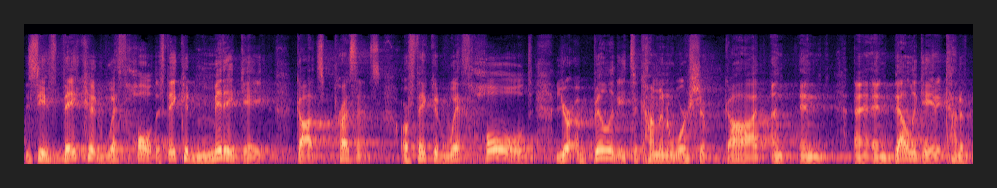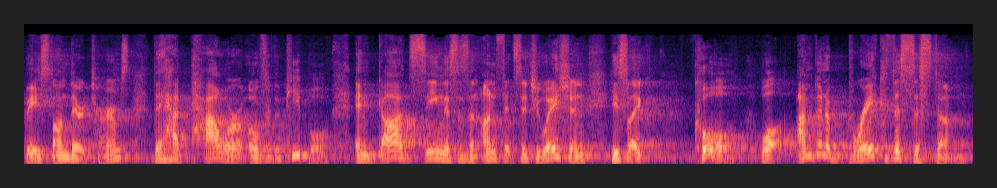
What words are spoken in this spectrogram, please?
You see, if they could withhold, if they could mitigate God's presence, or if they could withhold your ability to come and worship God and, and, and delegate it kind of based on their terms, they had power over the people. And God, seeing this as an unfit situation, He's like, cool, well, I'm going to break the system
